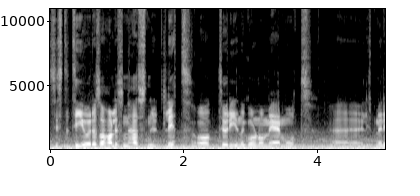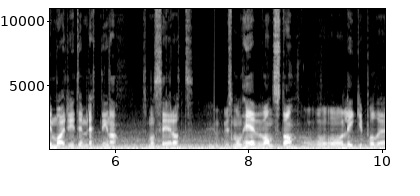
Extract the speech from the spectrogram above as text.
siste tiåret så har liksom det her snudd litt, og teoriene går nå mer mot eh, litt mer i maritim retning. da. Hvis man ser at hvis man hever vannstand og, og ligger på det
